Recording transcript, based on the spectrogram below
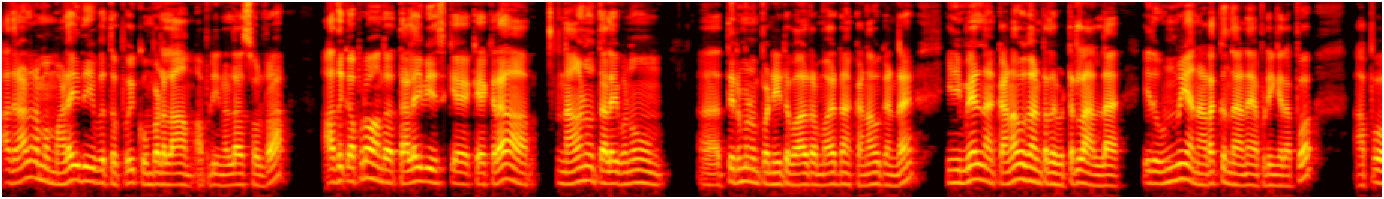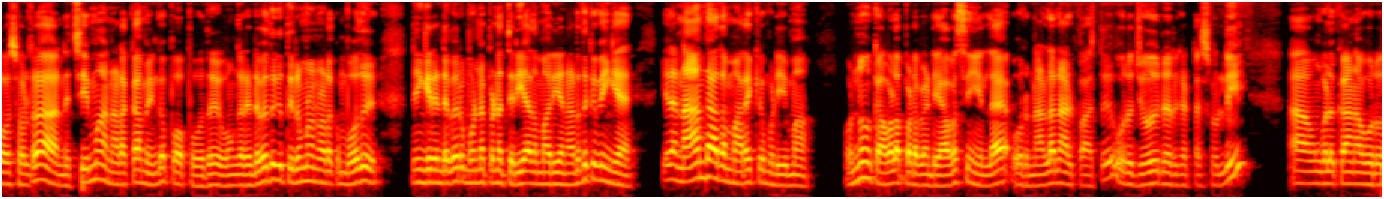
அதனால் நம்ம மலை தெய்வத்தை போய் கும்பிடலாம் அப்படின்னு நல்லா சொல்கிறா அதுக்கப்புறம் அந்த தலைவி கே கேட்குறா "நானும் தலைவனும் திருமணம் பண்ணிட்டு வாழ்கிற மாதிரி நான் கனவு கண்டேன். இனிமேல் நான் கனவு காண்றதை விட்டுடலாம் இல்லை இது உண்மையாக நடக்கும் தானே?" அப்படிங்கிறப்போ, அப்போது சொல்கிறா நிச்சயமாக நடக்காமல் எங்கே போகுது உங்கள் ரெண்டு பேருக்கு திருமணம் நடக்கும்போது, நீங்கள் ரெண்டு பேரும் முன்ன பின்ன தெரியாத மாதிரியாக நடந்துக்குவீங்க? இல்லை நான் தான் அதை மறைக்க முடியுமா? ஒன்றும் கவலைப்பட வேண்டிய அவசியம் இல்லை ஒரு நல்ல நாள் பார்த்து ஒரு ஜோதிடர்கிட்ட சொல்லி, உங்களுக்கான ஒரு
